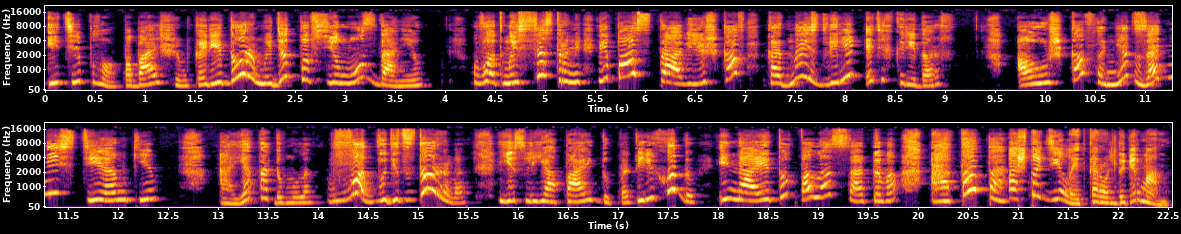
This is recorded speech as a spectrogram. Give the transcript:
и тепло по большим коридорам идет по всему зданию. Вот мы с сестрами и поставили шкаф к одной из дверей этих коридоров. А у шкафа нет задней стенки. А я подумала, вот будет здорово, если я пойду по переходу и найду полосатого. А папа... А что делает король Доберман?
